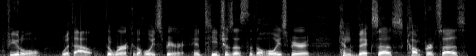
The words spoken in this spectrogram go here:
futile without the work of the Holy Spirit. It teaches us that the Holy Spirit convicts us, comforts us,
